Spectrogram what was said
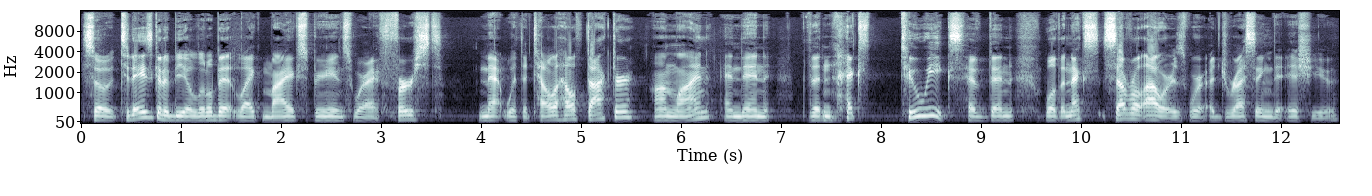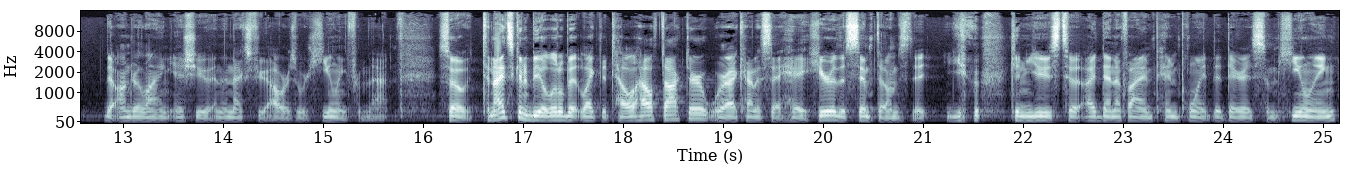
So today's going to be a little bit like my experience where I first met with a telehealth doctor online, and then the next two weeks have been well, the next several hours we're addressing the issue, the underlying issue, and the next few hours we're healing from that. So tonight's going to be a little bit like the telehealth doctor, where I kind of say, hey, here are the symptoms that you can use to identify and pinpoint that there is some healing,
